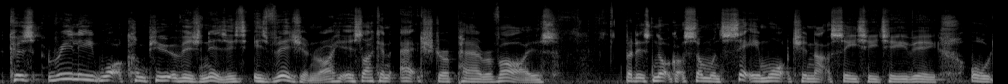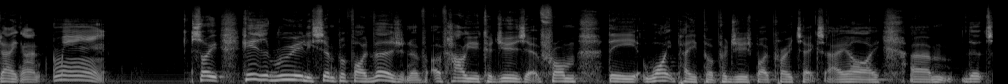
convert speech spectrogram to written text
Because really what computer vision is, is is vision right? It's like an extra pair of eyes but it's not got someone sitting watching that CCTV all day going, Meh. So here's a really simplified version of, of how you could use it from the white paper produced by Protex AI um, that's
